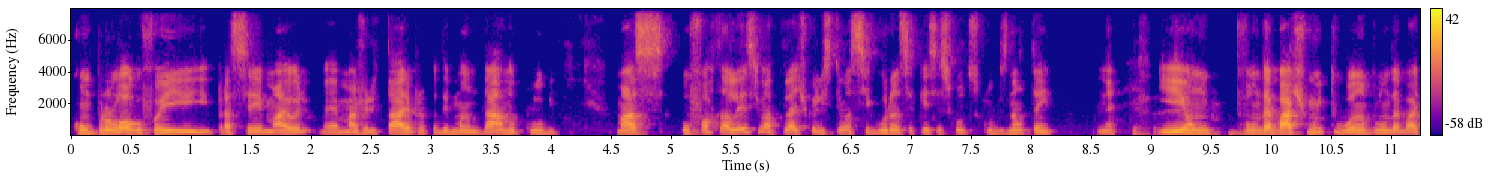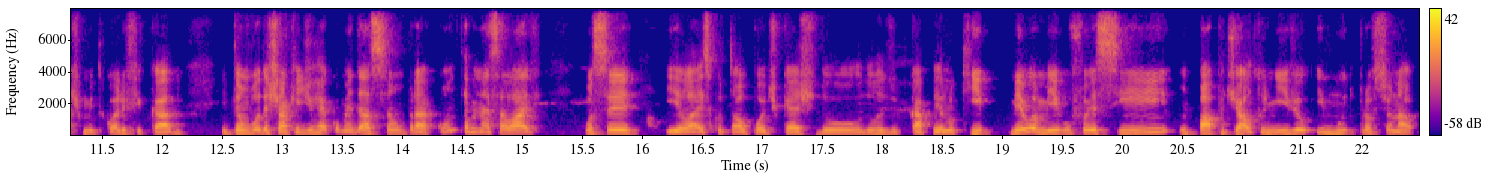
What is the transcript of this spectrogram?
comprou logo foi para ser maior, é, majoritário, para poder mandar no clube. Mas o Fortaleza e o Atlético eles têm uma segurança que esses outros clubes não têm. Né? E é um, um debate muito amplo, um debate muito qualificado. Então, vou deixar aqui de recomendação para, quando terminar essa live, você ir lá escutar o podcast do, do Rodrigo Capello, que, meu amigo, foi assim um papo de alto nível e muito profissional.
